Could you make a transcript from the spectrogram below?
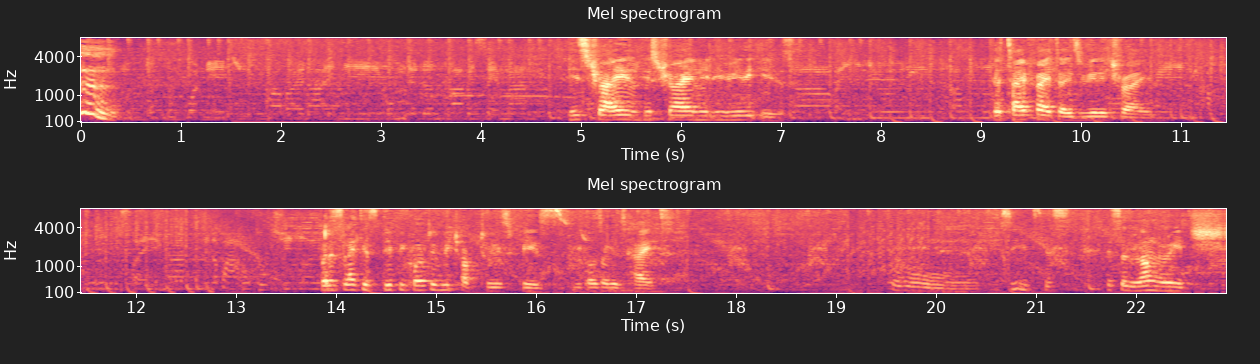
Hmm. He's trying, he's trying, he really is. The Thai fighter is really trying. But it's like it's difficult to reach up to his face because of his height. Ooh. See, it's, it's, it's a long reach.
